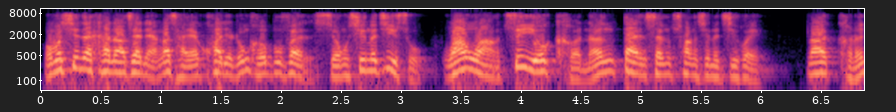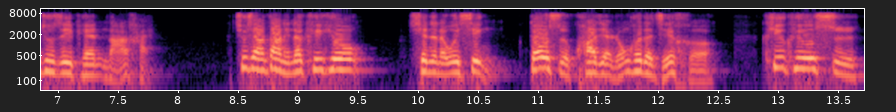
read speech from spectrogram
我们现在看到，在两个产业跨界融合部分使用新的技术，往往最有可能诞生创新的机会，那可能就是一片蓝海。就像当年的 QQ，现在的微信，都是跨界融合的结合。QQ 是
